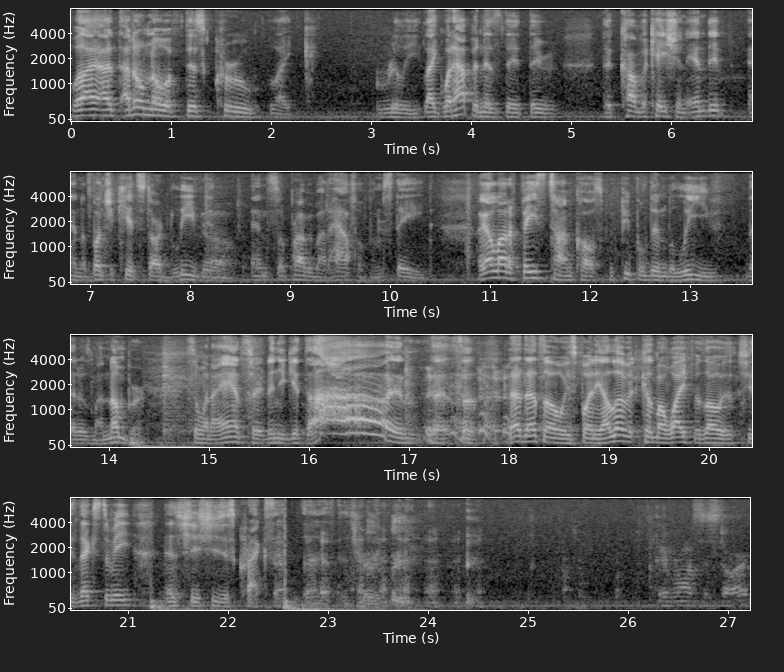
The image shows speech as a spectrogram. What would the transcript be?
Well, I, I I don't know if this crew like really like what happened is that they the convocation ended and a bunch of kids started leaving, Oh. and so probably about half of them stayed. I got a lot of FaceTime calls, but people didn't believe that it was my number. So when I answered, then you get the ah, and that, so that, that's always funny. I love it because my wife is always she's next to me and she she just cracks up. So it's, it's really funny. Whoever wants to start?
